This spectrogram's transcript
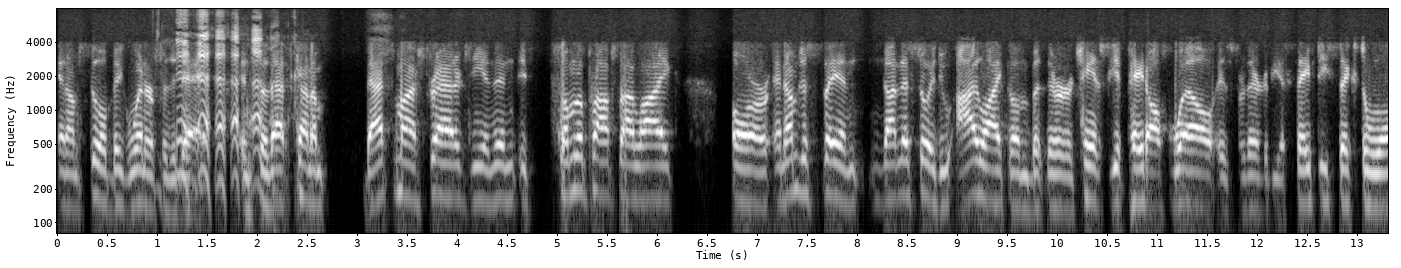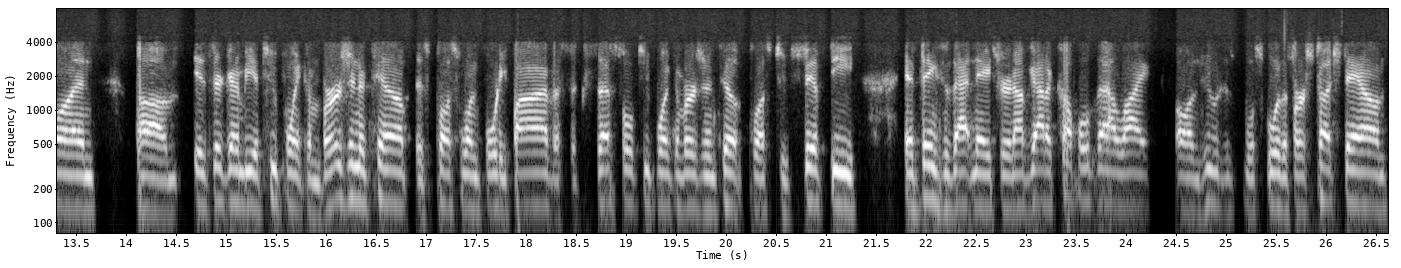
and I'm still a big winner for the day. and so that's kind of that's my strategy. And then if some of the props I like, or and I'm just saying, not necessarily do I like them, but there are a chance to get paid off well is for there to be a safety six to one. Um, is there going to be a two point conversion attempt? Is plus 145 a successful two point conversion attempt plus 250 and things of that nature? And I've got a couple that I like on who will score the first touchdown.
